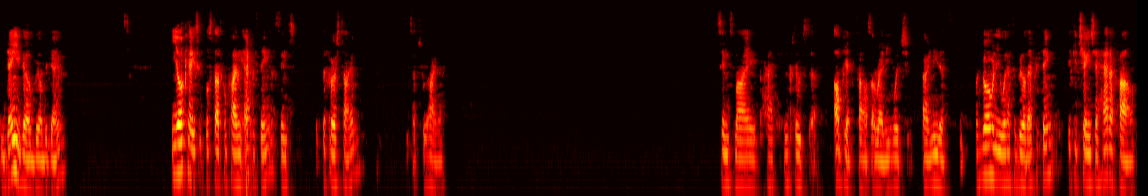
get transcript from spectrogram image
And then you go build the game. In your case, it will start compiling everything since it's the first time. It's not true either. Since my pack includes the object files already, which are needed. But normally you would have to build everything. If you change the header file,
